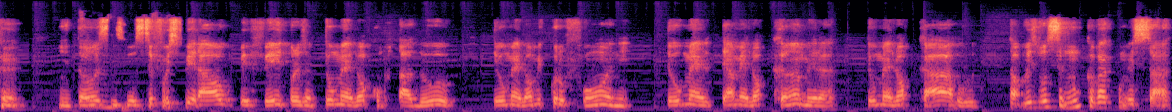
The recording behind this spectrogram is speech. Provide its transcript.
então, assim, se você for esperar algo perfeito, por exemplo, ter o melhor computador, ter o melhor microfone, ter, o me ter a melhor câmera, ter o melhor carro, talvez você nunca vai começar,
